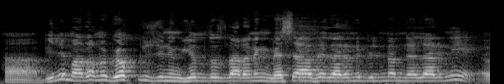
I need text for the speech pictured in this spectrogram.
Ha, bilim adamı gökyüzünün yıldızlarının mesafelerini bilmem nelerini e,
